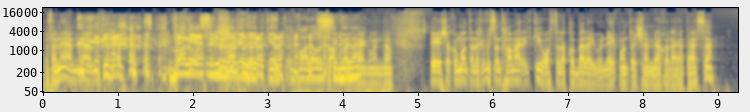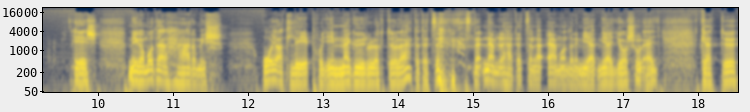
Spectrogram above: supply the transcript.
Aztán nem, nem. Valószínűleg egyébként, valószínűleg. megmondom. És akkor mondtam neki, viszont ha már így kihoztad, akkor beleülnék, mondta, hogy semmi akadálya persze. És még a Model 3 is olyat lép, hogy én megőrülök tőle, tehát egyszerűen nem lehet egyszerűen elmondani, miért, miért gyorsul. Egy, kettő.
